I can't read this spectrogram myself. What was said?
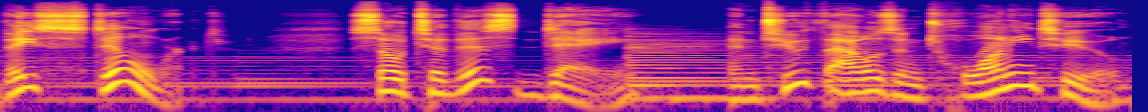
they still weren't. So to this day, in 2022,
